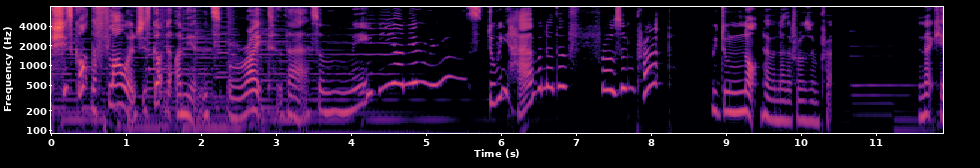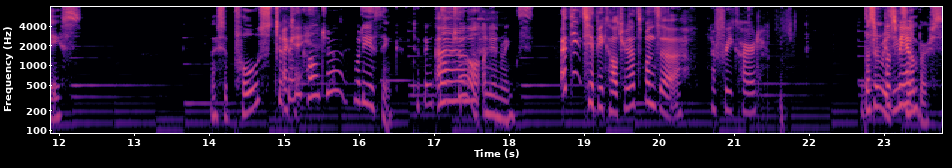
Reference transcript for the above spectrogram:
She's got the flour and she's got the onions right there. So maybe onion rings? Do we have another frozen prep? We do not have another frozen prep. In that case, I suppose tipping Okay. culture? What do you think? Tipping culture Um, or onion rings? I think Tippy Culture, that's one's a, a free card. Doesn't plus reduce have- numbers.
